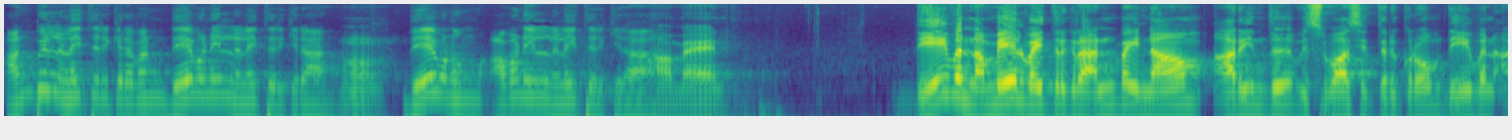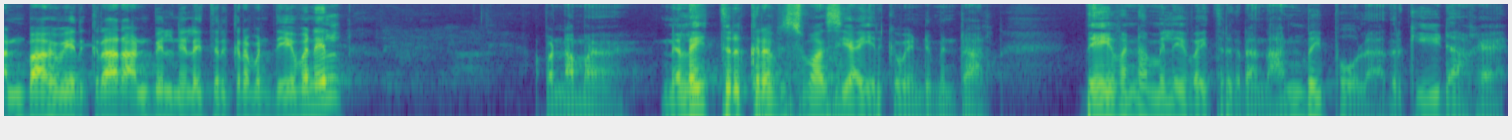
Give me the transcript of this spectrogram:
அன்பில் நிலைத்திருக்கிறவன் தேவனில் நிலைத்திருக்கிறான். தேவனும் அவனில் நிலைத்திருக்கிறார். ஆமென். தேவன் நம்மேல் வைத்திருக்கிற அன்பை நாம் அறிந்து விசுவாசித்திருக்கிறோம். தேவன் அன்பாகவே இருக்கிறார். அன்பில் நிலைத்திருக்கிறவன் தேவனில். அப்ப நம்ம நிலைத்திருக்கிற விசுவாசியாய் இருக்க வேண்டும் என்றால் தேவன் நம்மிலே வைத்திருக்கிற அந்த அன்பை போல அதற்கு ஈடாக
